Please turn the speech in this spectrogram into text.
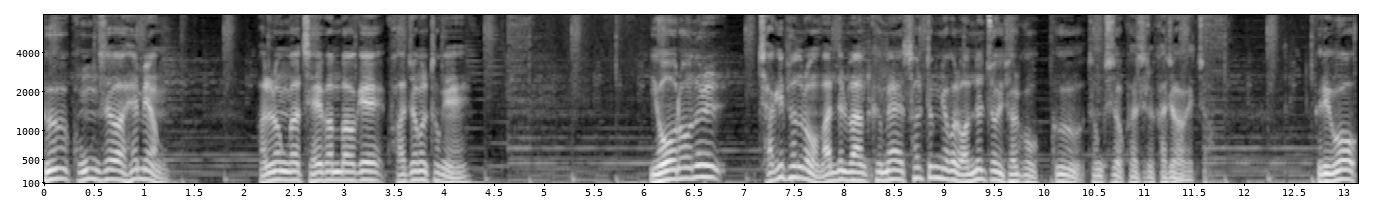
그 공세와 해명, 반론과 재반박의 과정을 통해 여론을 자기 편으로 만들 만큼의 설득력을 얻는 쪽이 결국 그 정치적 과실을 가져가겠죠. 그리고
